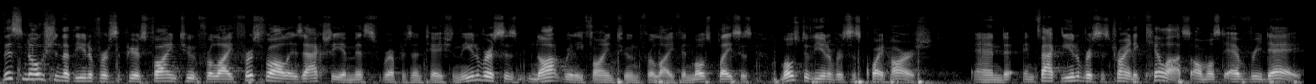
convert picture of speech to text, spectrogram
This notion that the universe appears fine-tuned for life, first of all, is actually a misrepresentation. The universe is not really fine-tuned for life in most places. Most of the universe is quite harsh. And in fact, the universe is trying to kill us almost every day.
